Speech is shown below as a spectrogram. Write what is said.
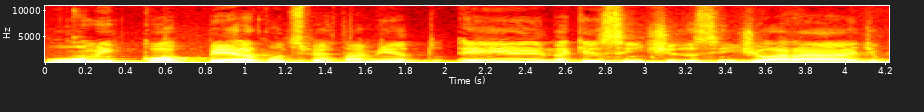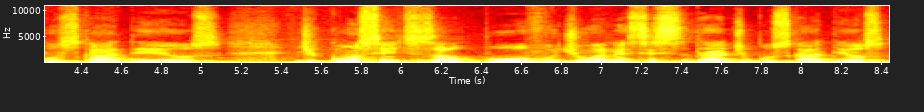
O homem coopera com o despertamento e naquele sentido assim de orar, de buscar a Deus, de conscientizar o povo de uma necessidade de buscar a Deus,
